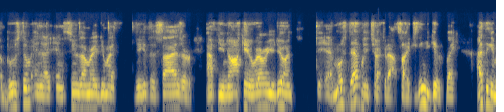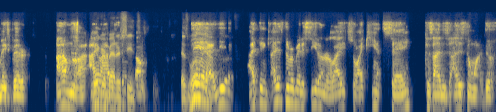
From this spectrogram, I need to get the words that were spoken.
uh, boost them, and, I, and as soon as I'm ready to do my to get the size, or after you knock it, or whatever you're doing, yeah, most definitely chuck it outside because then you get like I think it makes better. I don't know. I, I don't Bigger, better seeds about- as well. yeah, Yeah. yeah. I think I just never made a seed under light, so I can't say because I just I just don't want to do it.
